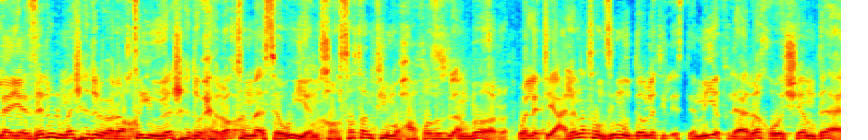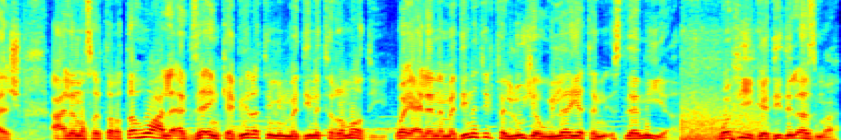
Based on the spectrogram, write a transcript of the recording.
لا يزال المشهد العراقي يشهد حراقا مأساويا خاصة في محافظة الأنبار والتي أعلن تنظيم الدولة الإسلامية في العراق والشام داعش. أعلن سيطرته على أجزاء كبيرة من مدينة الرمادي وإعلان مدينة الفلوجة ولاية إسلامية. وفي جديد الأزمة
